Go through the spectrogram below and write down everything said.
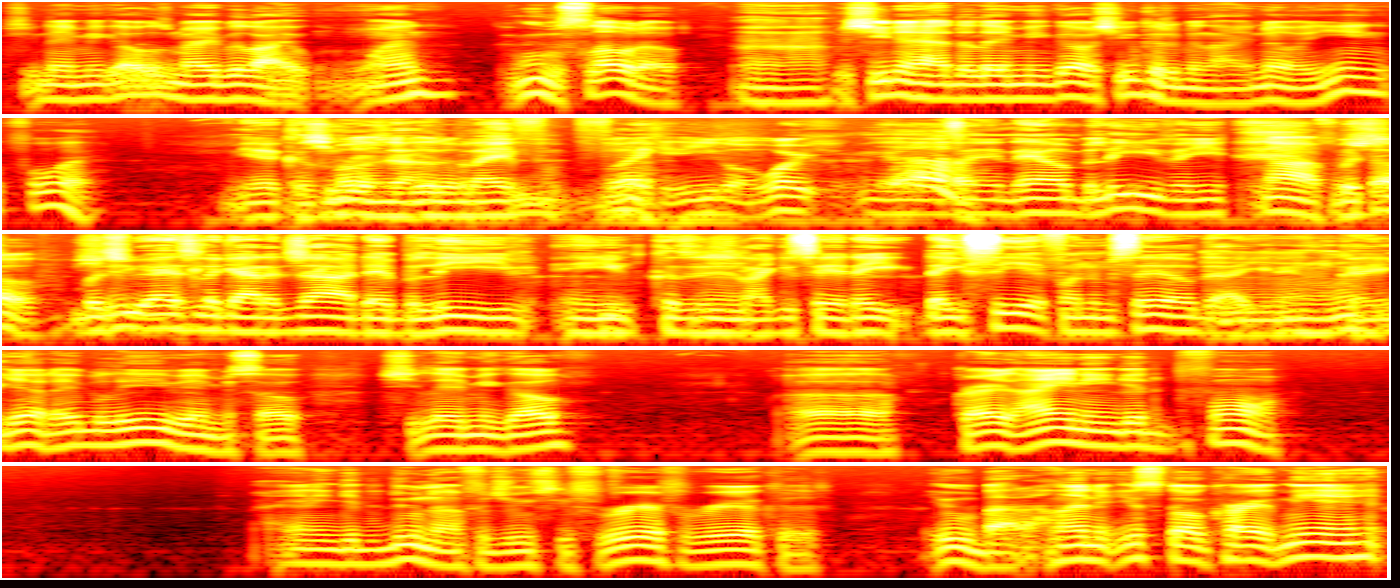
She let me go. It was maybe like one. We was slow though. Uh-huh. But she didn't have to let me go. She could have been like, no, you ain't for what? Yeah, because most jobs be like, fuck yeah. it, you gonna work. You know what I'm saying? They don't believe in you. Nah, for but, sure. But you actually got a job that believe in you because it's like you said, they they see it for themselves. That Mhm. okay, Yeah, they believe in me. So she let me go. Uh, crazy. I ain't even get to perform. I ain't even get to do nothing for Drewski for real, for real, cause it was about a hundred. It's so crazy. Me and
